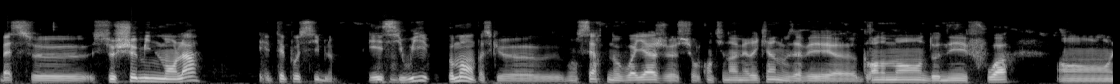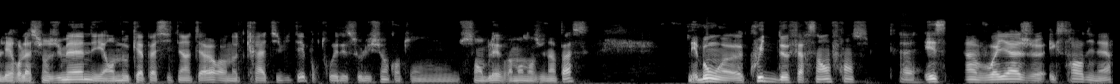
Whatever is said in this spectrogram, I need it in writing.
bah, ce, ce cheminement-là était possible. Et mhm. si oui, comment? Parce que, bon, certes, nos voyages sur le continent américain nous avaient euh, grandement donné foi en les relations humaines et en nos capacités intérieures, en notre créativité pour trouver des solutions quand on semblait vraiment dans une impasse. Mais bon, euh, quid de faire ça en France? Ouais. Et c'est un voyage extraordinaire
